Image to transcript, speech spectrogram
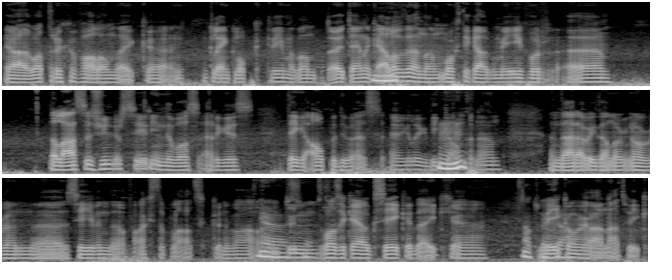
ja, wat teruggevallen omdat ik eh, een, een klein klopje kreeg, maar dan uiteindelijk Mhm. 11e en dan mocht ik eigenlijk mee voor de laatste juniorserie en dat was ergens tegen Alpe d'Huez eigenlijk, die Mhm. kanten aan. En daar heb ik dan ook nog een eh, zevende of achtste plaats kunnen behalen. Ja, en toen was ik eigenlijk zeker dat ik eh, mee kon gaan naar het WK.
